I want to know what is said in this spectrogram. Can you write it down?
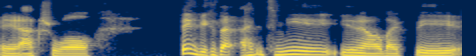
a actual thing because that I- to me you know like the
